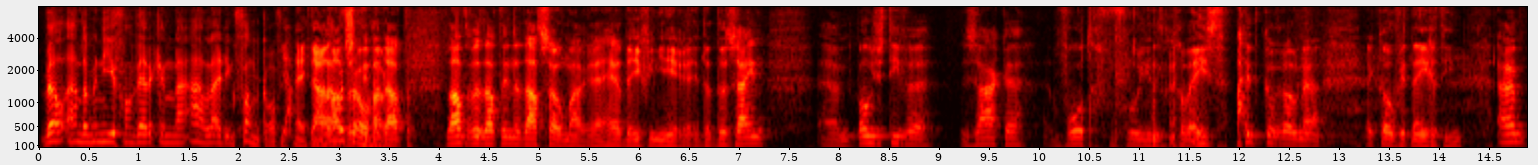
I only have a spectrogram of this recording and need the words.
Wel aan de manier van werken naar aanleiding van COVID. Ja, ja laten, we laten we dat inderdaad zomaar herdefiniëren. Er zijn um, positieve zaken voortvloeiend geweest uit corona en COVID-19. Um,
